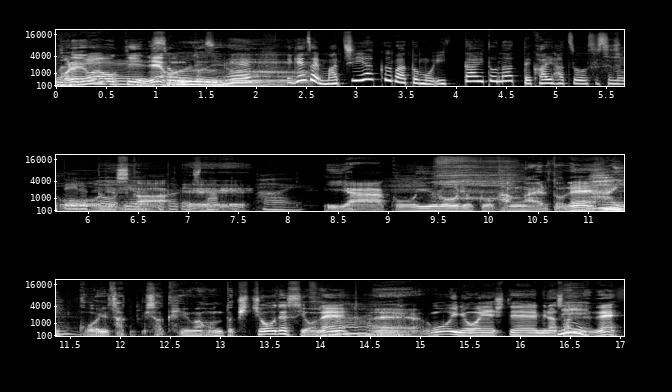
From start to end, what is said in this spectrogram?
て。これは大きいね、そう本当に。ね。うん。現在町役場とも一体となって開発を進めているということでした。ええはいいやーこういう労力を考えるとね、こういう作作品は本当貴重ですよね、ええ。大いに応援して皆さんでね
